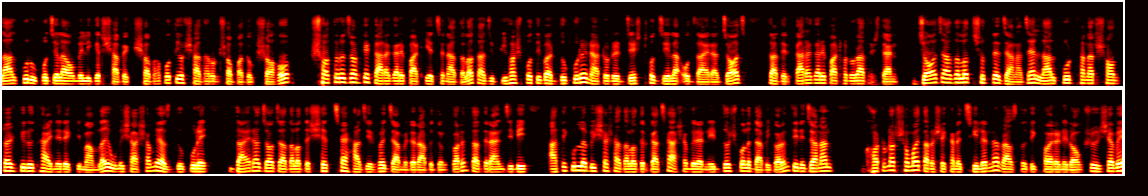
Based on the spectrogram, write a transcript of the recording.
লালপুর উপজেলা আওয়ামী লীগের সাবেক সভাপতি ও সাধারণ সম্পাদক সহ সতেরো জনকে কারাগারে পাঠিয়েছেন আদালত। আজ বৃহস্পতিবার দুপুরে নাটোরের জ্যেষ্ঠ জেলা ও দায়রা জজ তাদের কারাগারে পাঠানোর আদেশ দেন। জজ আদালত সূত্রে জানা যায়, লালপুর থানার সন্ত্রাস বিরোধী আইনের একটি মামলায় উনিশ আসামি আজ দুপুরে দায়রা জজ আদালতে স্বেচ্ছায় হাজির হয়ে জামিনের আবেদন করেন। তাদের আইনজীবী আতিকুল্লাহ বিশ্বাস আদালতের কাছে আসামিরা নির্দোষ বলে দাবি করেন। তিনি জানান ঘটনার সময় তারা সেখানে ছিলেন না। রাজনৈতিক হয়রানির অংশ হিসাবে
